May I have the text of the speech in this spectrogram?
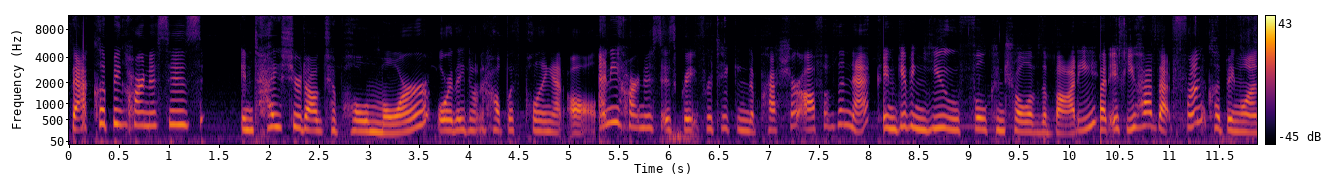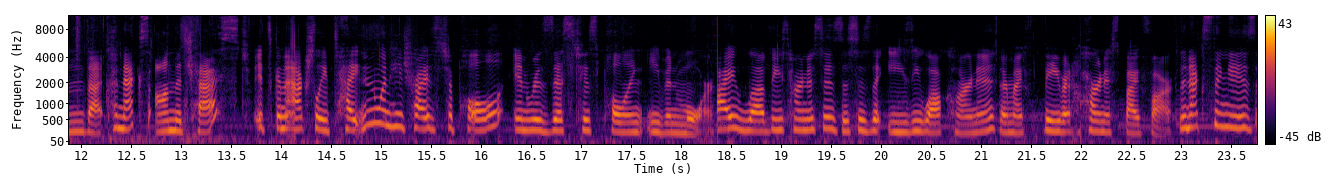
back clipping harnesses entice your dog to pull more or they don't help with pulling at all. Any harness is great for taking the pressure off of the neck and giving you full control of the body. But if you have that front clipping one that connects on the chest, it's gonna actually tighten when he tries to pull and resist his pulling even more. I love these harnesses. This is the Easy Walk harness. They're my favorite harness by far. The next thing is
